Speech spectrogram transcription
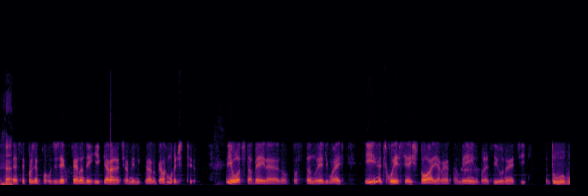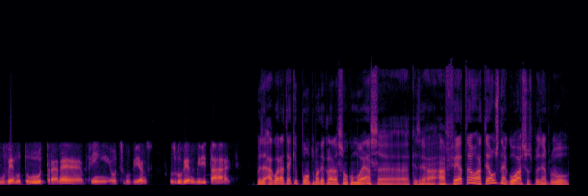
É, você, por exemplo, dizer que o Fernando Henrique era anti-americano, pelo amor de Deus. E outros também, né? Não estou citando ele, mas... E desconhecer a história, né, também no Brasil, né, de, do governo Dutra, né, enfim, outros governos, os governos militares. Pois é, agora até que ponto uma declaração como essa, quer dizer, afeta até os negócios, por exemplo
